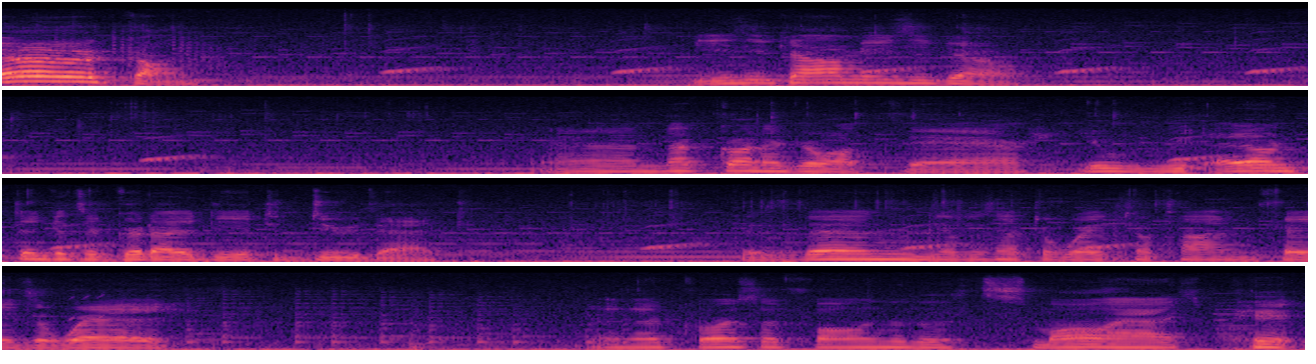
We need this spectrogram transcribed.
Oh, gone. Easy come, easy go. Uh, I'm not gonna go up there. You, I don't think it's a good idea to do that. Because then you'll just have to wait till time fades away. And of course I fall into the small ass pit.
